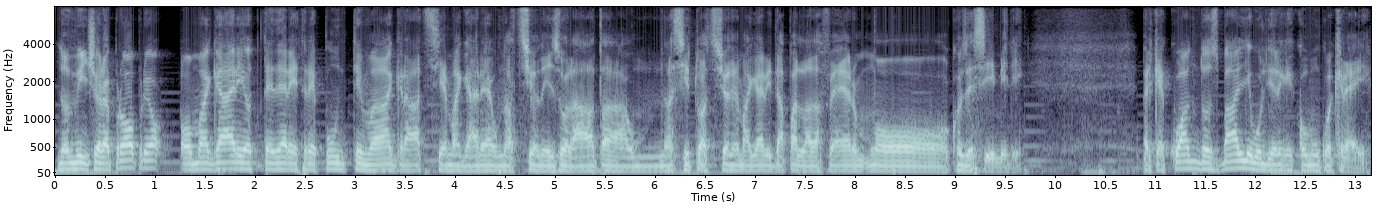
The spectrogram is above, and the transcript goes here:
non vincere proprio o magari ottenere tre punti ma grazie magari a un'azione isolata, una situazione magari da palla da fermo, cose simili. Perché quando sbagli vuol dire che comunque crei.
